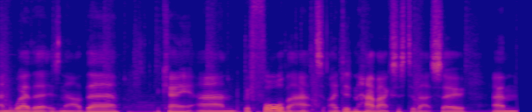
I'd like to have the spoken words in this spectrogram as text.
and weather is now there. Okay, and before that, I didn't have access to that. So um,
